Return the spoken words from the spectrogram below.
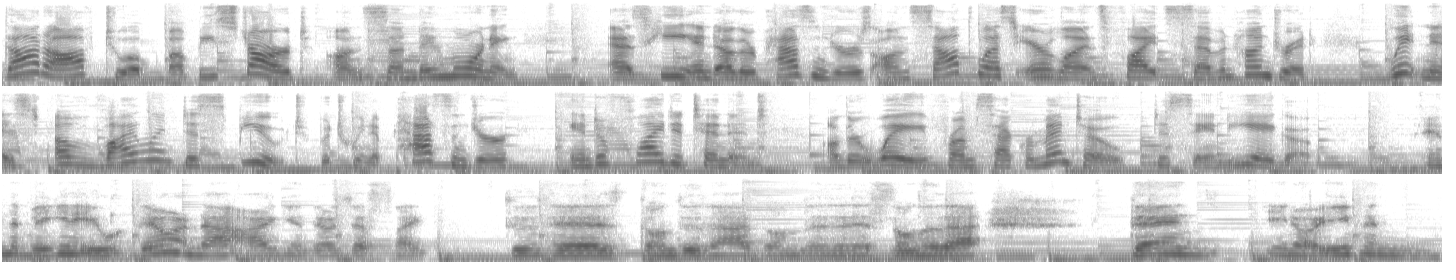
got off to a bumpy start on Sunday morning as he and other passengers on Southwest Airlines Flight 700 witnessed a violent dispute between a passenger and a flight attendant on their way from Sacramento to San Diego. In the beginning, they were not arguing. They were just like, do this, don't do that, don't do this, don't do that. Then, you know, even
